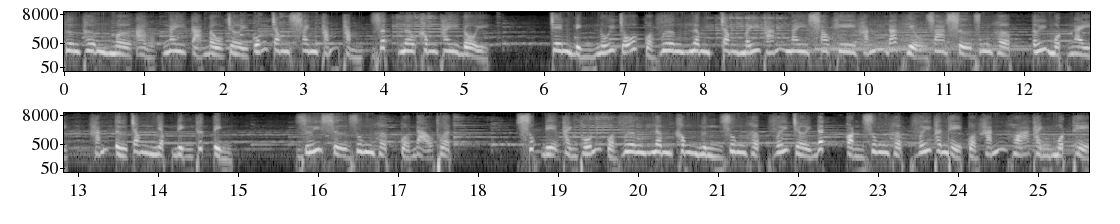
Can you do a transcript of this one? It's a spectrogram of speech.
hương thơm mờ ảo, ngay cả bầu trời cũng trong xanh thắm thẳm, rất lâu không thay đổi. Trên đỉnh núi chỗ của Vương Lâm trong mấy tháng nay sau khi hắn đã hiểu ra sự dung hợp, tới một ngày, hắn từ trong nhập định thức tỉnh. Dưới sự dung hợp của đạo thuật, Xúc địa thành thốn của Vương Lâm không ngừng dung hợp với trời đất, còn dung hợp với thân thể của hắn hóa thành một thể,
